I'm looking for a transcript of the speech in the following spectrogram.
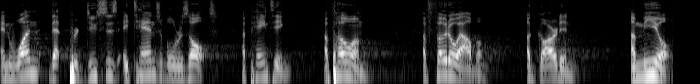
And one that produces a tangible result a painting, a poem, a photo album, a garden, a meal,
